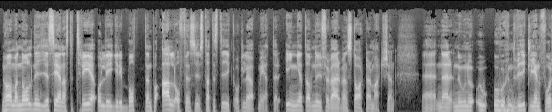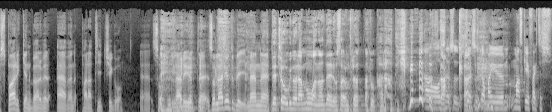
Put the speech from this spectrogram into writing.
Nu har man 0-9 senaste tre och ligger i botten på all offensiv statistik och löpmeter. Inget av nyförvärven startar matchen. Eh, när Nuno oundvikligen får sparken bör väl även Paratici gå. Eh, så lär det ju inte, så lär det ju inte bli, men eh, Det tog några månader och så har de tröttnat på Paratici. Ja, och sen så, sen så ska man ju, man ska ju faktiskt,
